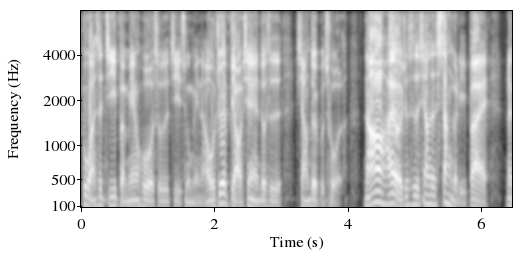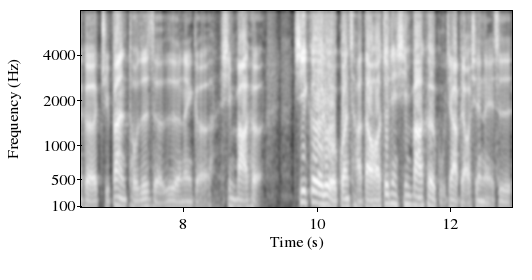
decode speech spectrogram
不管是基本面或者说是技术面啊，我觉得表现都是相对不错的。然后还有就是像是上个礼拜那个举办投资者日的那个星巴克。其实各位如果观察到哈，最近星巴克股价表现呢也是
